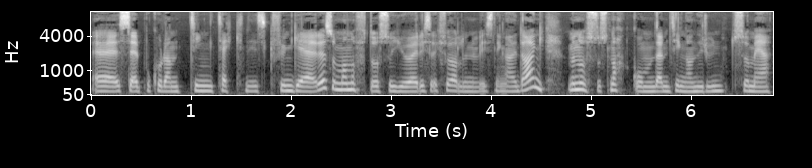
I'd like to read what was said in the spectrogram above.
eh, ser på hvordan ting teknisk fungerer, som man ofte også gjør i seksualundervisninga i dag, men også snakke om de tingene rundt som er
